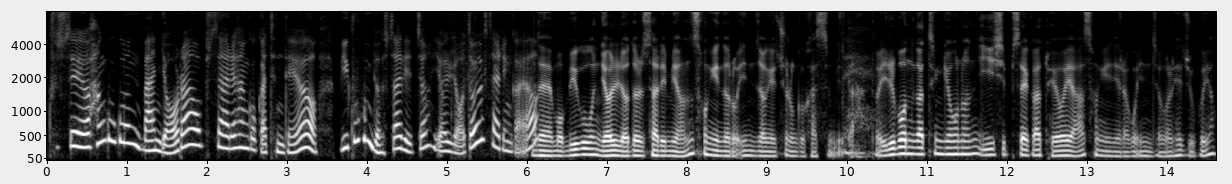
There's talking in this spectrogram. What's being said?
글쎄요, 한국은 만 19살에 한 것 같은데요. 미국은 몇 살이죠? 18살인가요? 네, 뭐 미국은 18살이면 성인으로 인정해 주는 것 같습니다. 네. 또 일본 같은 경우는 20세가 되어야 성인이라고 인정을 해 주고요.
